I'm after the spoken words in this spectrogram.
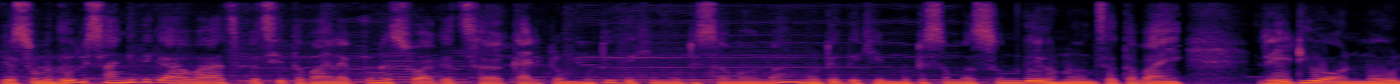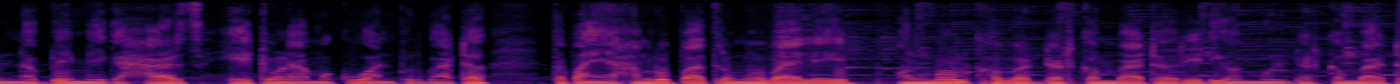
यो सुमधुर साङ्गीतिक आवाजपछि तपाईँलाई पुनः स्वागत छ। कार्यक्रम मुटुदेखि मुटुसम्ममा मुटुदेखि मुटुसम्म सुन्दै हुनुहुन्छ तपाईँ रेडियो अनमोल नब्बे मेगा हार्ज हेटोडा मकवानपुरबाट। तपाईँ हाम्रो पात्र mobile app Anmol Khabar dot कमबाट रेडियो अनमोल डट कमबाट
